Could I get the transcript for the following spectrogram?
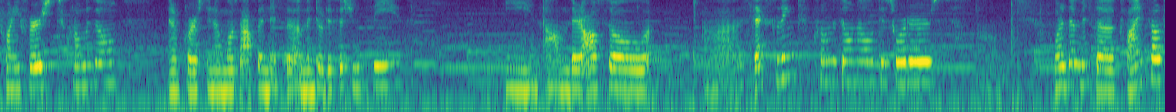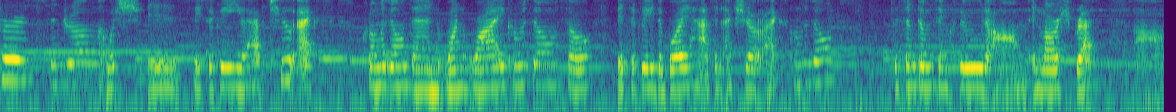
21st chromosome. And of course, you know, most often is the mental deficiency. And um, there are also uh, sex-linked chromosomal disorders. Um, one of them is the Klinefelter syndrome, which is basically you have two X chromosomes and one Y chromosome. So basically, the boy has an extra X chromosome. The symptoms include um, enlarged breasts, um,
